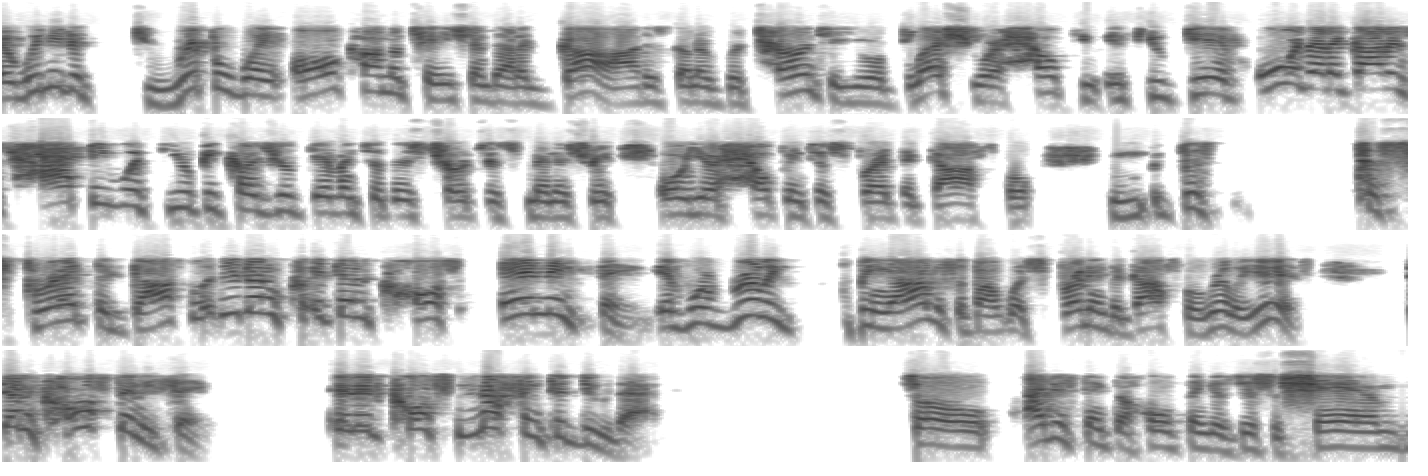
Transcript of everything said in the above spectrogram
And we need to rip away all connotation that a God is going to return to you or bless you or help you if you give, or that a God is happy with you because you're giving to this church's ministry or you're helping to spread the gospel. Just to spread the gospel. It doesn't, it doesn't cost anything. If we're really being honest about what spreading the gospel really is. It doesn't cost anything. It, it costs nothing to do that. So I just think the whole thing is just a sham.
